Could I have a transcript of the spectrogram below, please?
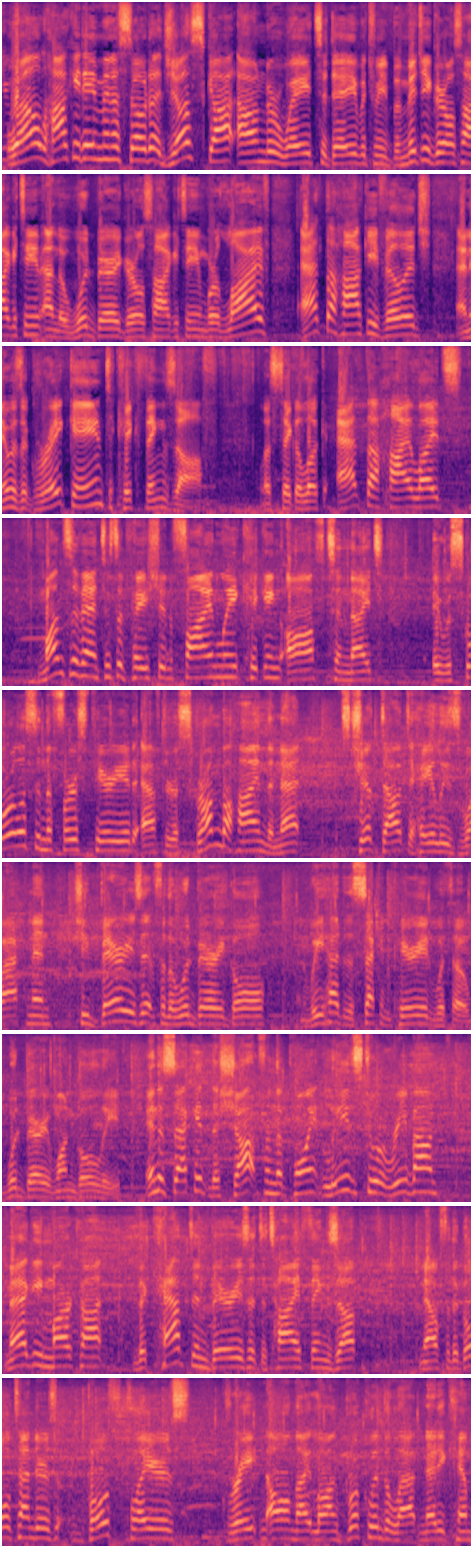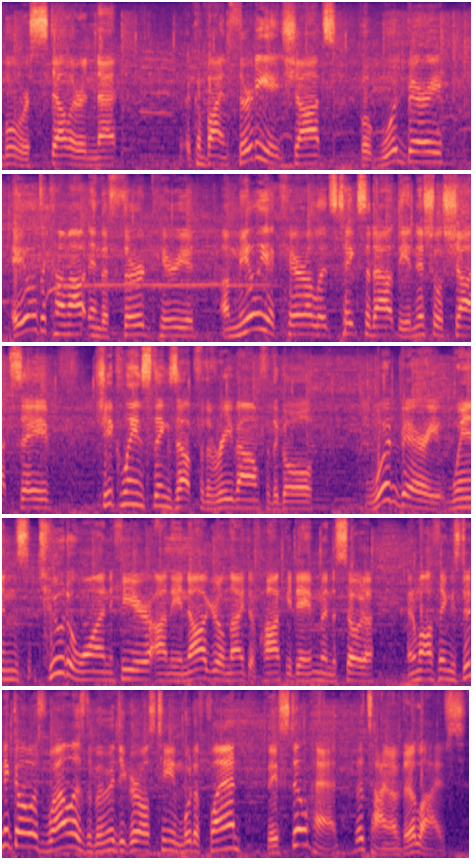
Well, Hockey Day Minnesota just got underway today between Bemidji girls hockey team and the Woodbury girls hockey team. We're live at the Hockey Village, and it was a great game to kick things off. Let's take a look at the highlights. Months of anticipation finally kicking off tonight. It was scoreless in the first period after a scrum behind the net. It's chipped out to Haley Zwackman. She buries it for the Woodbury goal and we head to the second period with a Woodbury one goal lead. In the second, the shot from the point leads to a rebound. Maggie Marcotte, the captain, buries it to tie things up. Now for the goaltenders, both players great and all night long. Brooklyn DeLapp, Nettie Kimball were stellar in net. A combined 38 shots, but Woodbury able to come out in the third period. Amelia Karolitz takes it out, the initial shot saved. She cleans things up for the rebound for the goal. Woodbury wins 2-1 here on the inaugural night of Hockey Day in Minnesota. And while things didn't go as well as the Bemidji girls team would have planned, they still had the time of their lives.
